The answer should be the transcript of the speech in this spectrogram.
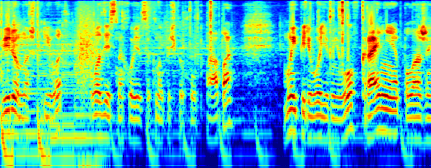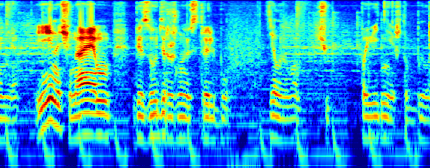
Берем наш привод, вот здесь находится кнопочка хоп-апа, мы переводим его в крайнее положение и начинаем безудержную стрельбу. Сделаю вам чуть повиднее, чтобы было.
